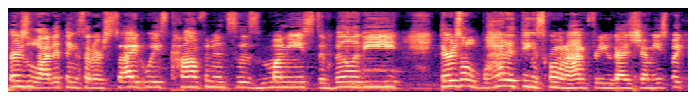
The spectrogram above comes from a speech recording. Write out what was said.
There's a lot of things that are sideways, confidences, money, stability. There's a lot of things going on for you guys, Jemmies. But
